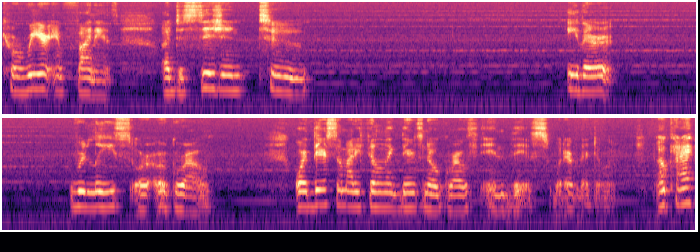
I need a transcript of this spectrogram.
career and finance, a decision to either release or, or grow. Or there's somebody feeling like there's no growth in this, whatever they're doing. Okay.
